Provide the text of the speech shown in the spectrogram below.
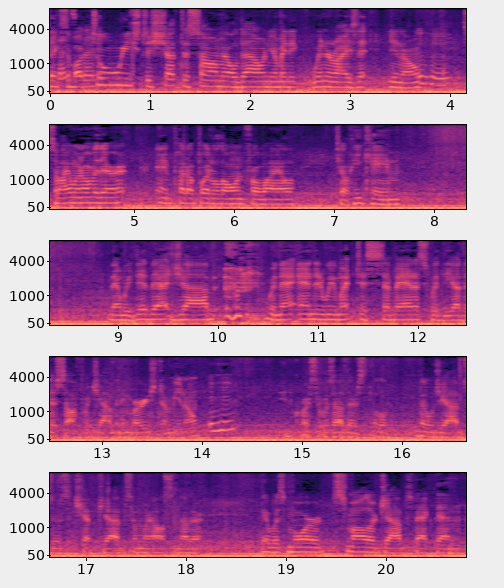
takes That's about funny. two weeks to shut the sawmill down. You know, I mean, to winterize it. You know, mm-hmm. so I went over there and put up with alone for a while till he came. Then we did that job. when that ended, we went to Sabattis with the other software job and they merged them. You know, mm-hmm. and of course there was others little little jobs. There was a chip job somewhere else. Another. There was more smaller jobs back then.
